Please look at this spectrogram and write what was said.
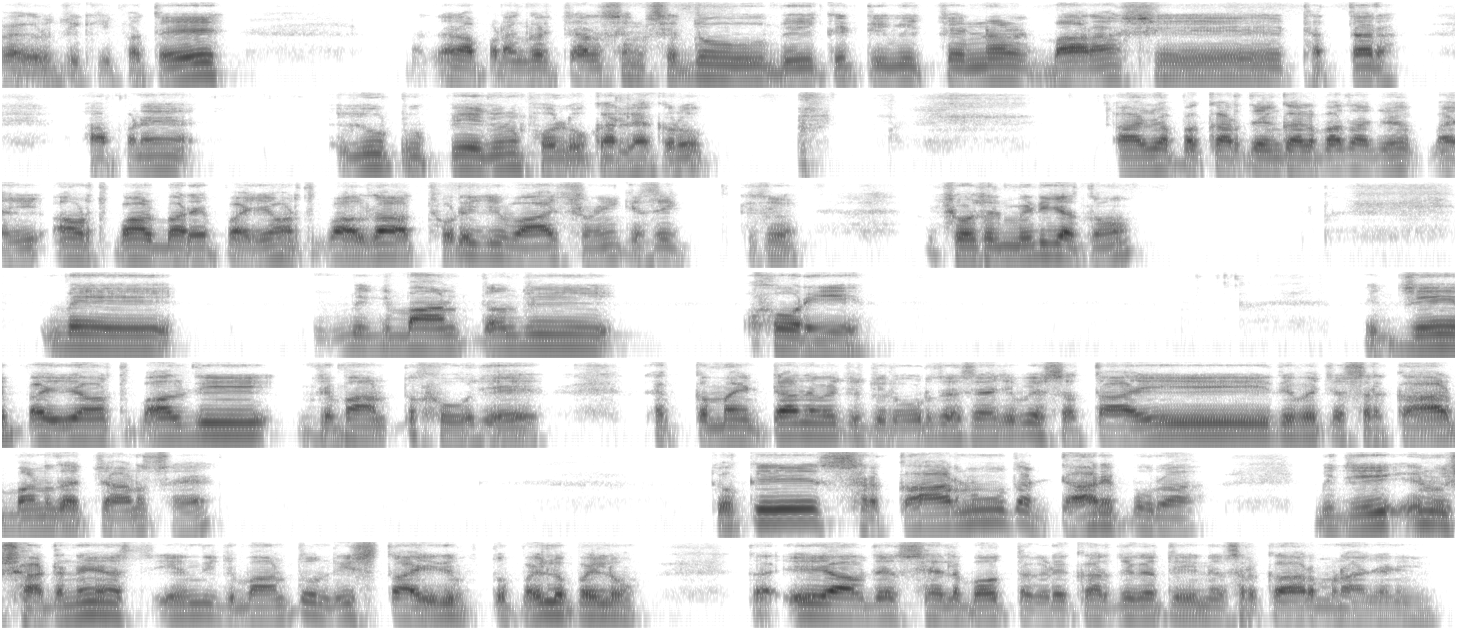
ਵਾਹਿਗੁਰੂ ਜੀ ਕੀ ਫਤਿਹ। ਮੇਰਾ ਆਪਣਾ Gurcharan Singh Sidhu BK TV channel 1278 ਆਪਣੇ YouTube ਪੇਜ ਨੂੰ ਫੋਲੋ ਕਰ ਲਿਆ ਕਰੋ। ਅੱਜ ਆਪਾਂ ਕਰਦੇ ਹਾਂ ਗੱਲਬਾਤ ਅੱਜ। ਭਾਈ ਔਰਤਪਾਲ ਬਾਰੇ। ਭਾਈ ਔਰਤਪਾਲ ਦਾ ਥੋੜੀ ਜਿਹੀ ਆਵਾਜ਼ ਸੁਣੀ ਕਿਸੇ ਕਿਸੇ ਸੋਸ਼ਲ ਮੀਡੀਆ ਤੋਂ। ਵੀ ਵੀ ਜ਼ਬਾਨ ਤੋਂ ਦੀ ਹੋ ਰਹੀ ਹੈ ਜੇ ਭਾਈ ਔਰਤਪਾਲ ਦੀ ਜਮਾਨਤ ਹੋ ਜੇ, ਤਾਂ ਕਮੈਂਟਾਂ ਦੇ ਵਿੱਚ ਜ਼ਰੂਰ ਦੱਸਿਆ ਜੀ ਵੀ 27 ਦੇ ਵਿੱਚ ਸਰਕਾਰ ਬਣਨ ਦਾ ਚਾਂਸ ਹੈ। ਕਿਉਂਕਿ ਸਰਕਾਰ ਨੂੰ ਤਾਂ ਡਰ ਹੈ ਪੂਰਾ, ਵੀ ਜੇ ਇਹਨੂੰ ਛੱਡਨੇ ਆ, ਇਹਦੀ ਜ਼ਮਾਨਤ ਹੁੰਦੀ 27 ਦੇ ਤੋਂ ਪਹਿਲੋਂ ਪਹਿਲੋਂ ਤਾਂ ਇਹ ਆਪਦੇ ਸੈੱਲ ਬਹੁਤ ਤਗੜੇ ਕਰ ਜੇਗਾ ਤੇ ਇਹਨੇ ਸਰਕਾਰ ਬਣਾ ਜਾਣੀ।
